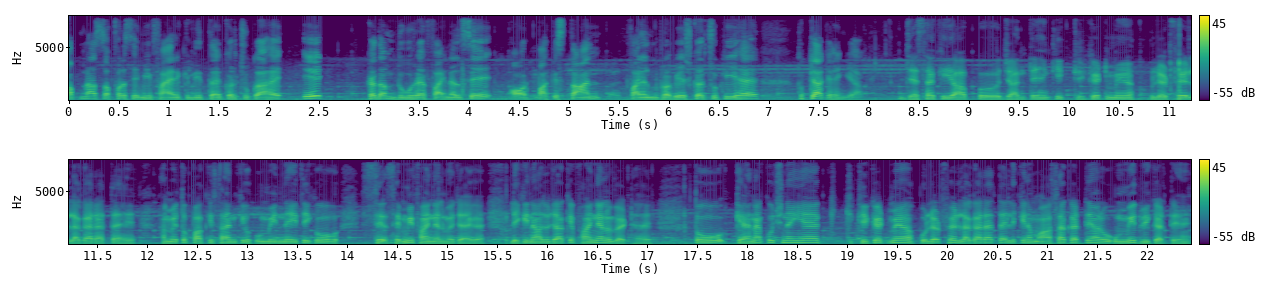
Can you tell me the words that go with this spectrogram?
अपना सफ़र सेमीफाइनल के लिए तय कर चुका है। एक कदम दूर है फाइनल से और पाकिस्तान फाइनल में प्रवेश कर चुकी है। तो क्या कहेंगे आप? जैसा कि आप जानते हैं कि क्रिकेट में उलटफेर लगा रहता है। हमें तो पाकिस्तान की उम्मीद नहीं थी कि वो से, सेमीफाइनल में जाएगा लेकिन आज वो जाके फाइनल में बैठा है। तो कहना कुछ नहीं है क्रिकेट में उलटफेर लगा रहता है लेकिन हम आशा करते हैं और उम्मीद भी करते हैं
